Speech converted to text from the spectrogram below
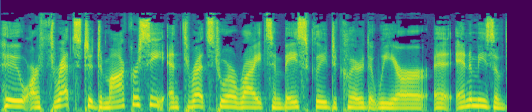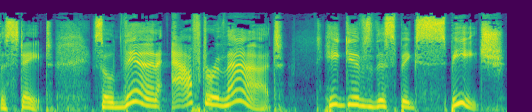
who are threats to democracy and threats to our rights, and basically declared that we are uh, enemies of the state. So then, after that, he gives this big speech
